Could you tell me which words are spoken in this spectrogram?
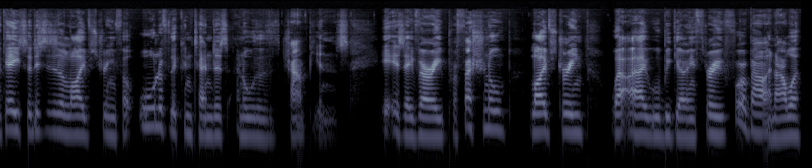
Okay, so this is a live stream for all of the contenders and all of the champions. It is a very professional live stream where I will be going through for about an hour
